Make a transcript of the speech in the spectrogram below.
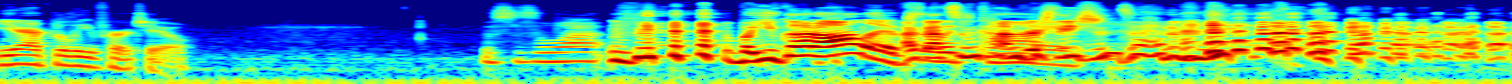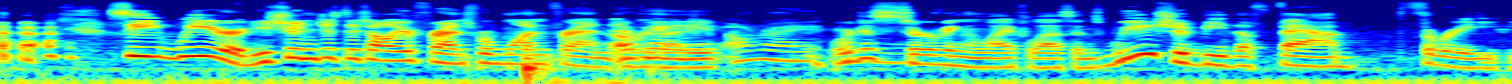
you have to leave her too. This is a lot. but you've got Olive. I've so got some fine. conversations ahead of me. See, weird. You shouldn't just ditch all your friends for one friend. Everybody, okay, all right. we're just serving life lessons. We should be the Fab Three.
